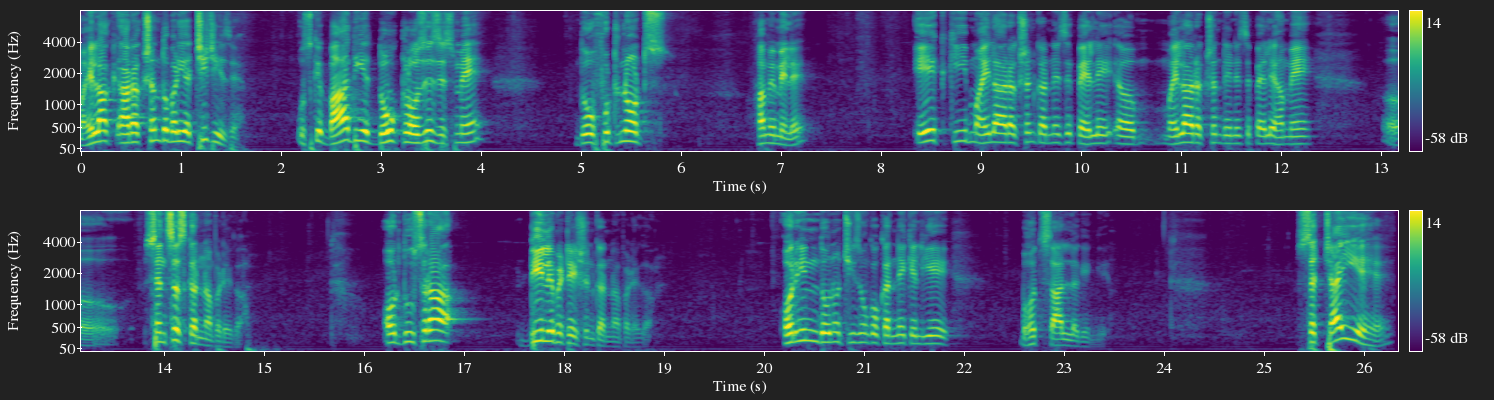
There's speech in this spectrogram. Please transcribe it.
महिला आरक्षण तो बड़ी अच्छी चीज़ है। उसके बाद ये दो क्लॉजेज इसमें दो फुटनोट्स हमें मिले। एक की महिला आरक्षण करने से पहले आ, महिला आरक्षण देने से पहले हमें सेंसस करना पड़ेगा। और दूसरा डिलिमिटेशन करना पड़ेगा। और इन दोनों चीज़ों को करने के लिए बहुत साल लगेंगे। सच्चाई यह है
